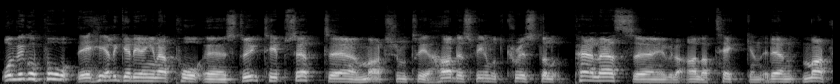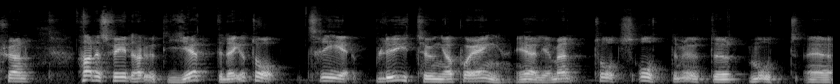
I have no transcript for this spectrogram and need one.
Om vi går på eh, helgarderingarna på eh, Stryktipset. Eh, match nummer tre. Huddersfield mot Crystal Palace. Eh, jag vill ha alla tecken i den matchen. Huddersfield hade ett jätteläge att ta tre blytunga poäng i helgen. Men trots 80 minuter mot eh,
